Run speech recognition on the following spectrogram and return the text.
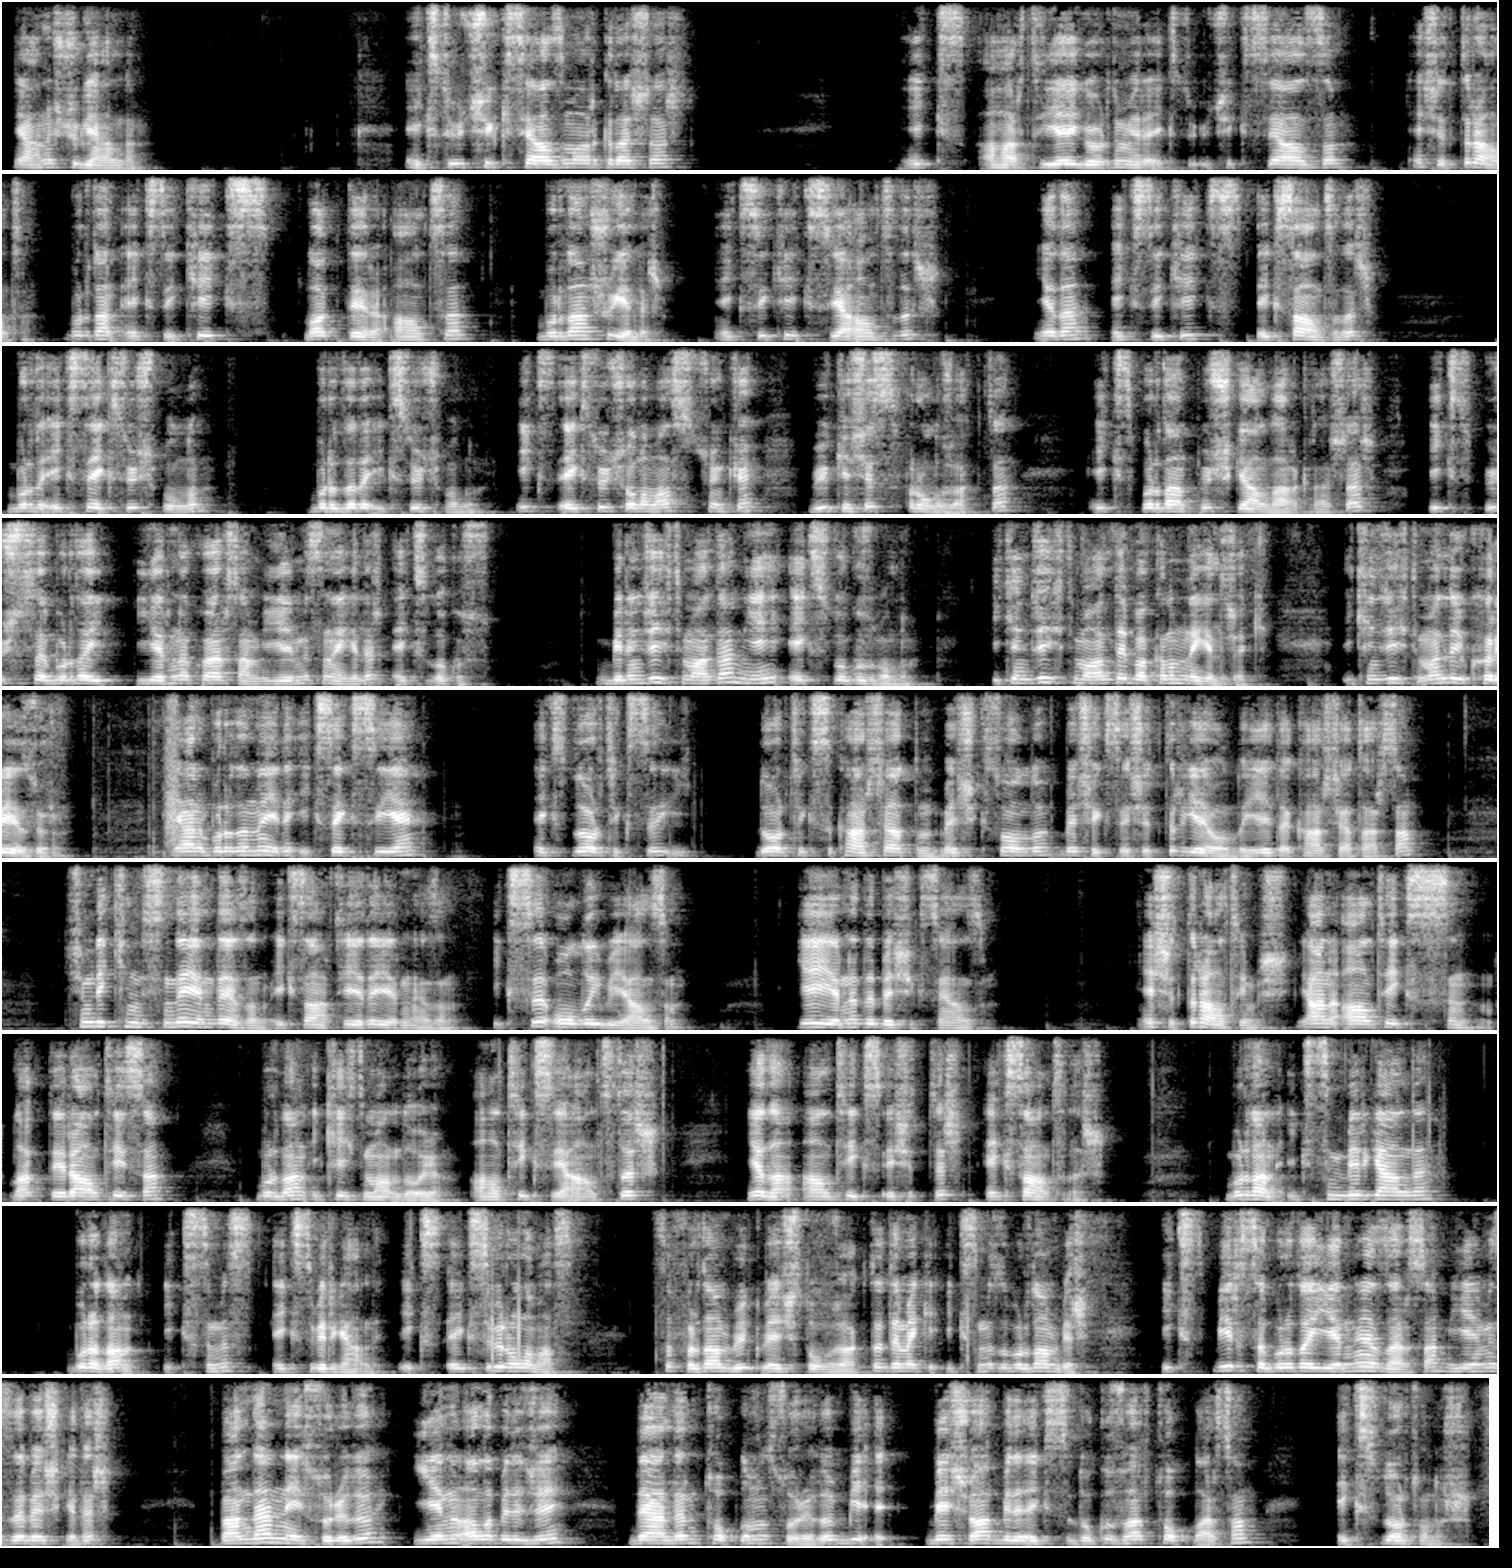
Yani şu geldi. Eksi 3x yazdım arkadaşlar. x artı y gördüğüm yere eksi 3x yazdım. Eşittir 6. Buradan eksi 2x log değeri 6. Buradan şu gelir. Eksi 2x ya 6'dır ya da eksi 2x eksi 6'dır. Burada x eksi 3 buldum. Burada da eksi 3 buldum. x eksi 3 olamaz çünkü büyük eşit 0 olacaktı. X buradan 3 geldi arkadaşlar. x 3 ise burada yerine koyarsam 20'sine gelir. Eksi 9. Birinci ihtimalden y'yi eksi 9 buldum. İkinci ihtimalde bakalım ne gelecek. İkinci ihtimalde yukarı yazıyorum. Yani burada neydi? x eksi y eksi 4x'i 4x'i karşı attım. 5x oldu. 5x eşittir y oldu. y'yi de karşı atarsam. Şimdi ikincisinde yerinde yazalım. x artı y de yerine yazalım. x'i olduğu gibi yazdım. y yerine de 5x yazdım. Eşittir 6'ymış. Yani 6x'in mutlak değeri 6 ise buradan iki ihtimal doğuyor. 6x ya 6'dır ya da 6x eşittir eksi 6'dır. Buradan x'in 1 geldi. Buradan x'imiz eksi 1 geldi. x eksi 1 olamaz. Sıfırdan büyük ve eşit olacaktı. Demek ki x'imiz buradan 1. x 1 ise burada yerine yazarsam y'miz de 5 gelir. Benden neyi soruyordu? y'nin alabileceği değerlerin toplamını soruyordu. Bir 5 var bir de eksi 9 var. Toplarsam eksi 4 olur.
